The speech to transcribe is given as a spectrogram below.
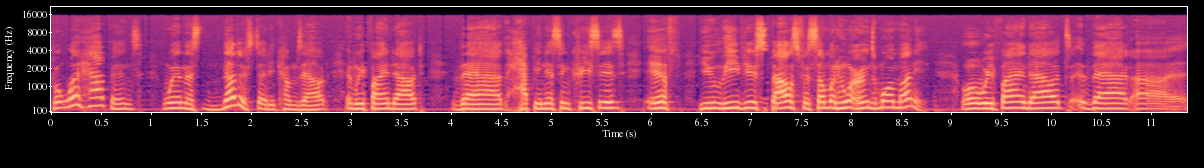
But what happens when another study comes out and we find out that happiness increases if you leave your spouse for someone who earns more money? Or we find out that, uh,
